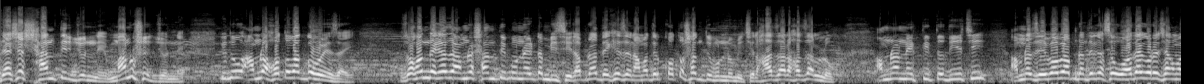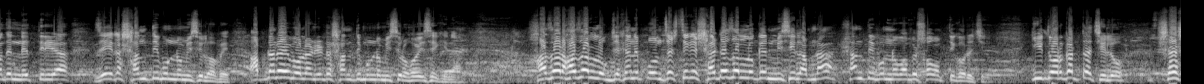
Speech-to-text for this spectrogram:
দেশের শান্তির জন্য, মানুষের জন্য। কিন্তু আমরা হতভাগ্য হয়ে যাই। যখন দেখা যায় আমরা শান্তিপূর্ণ একটা মিছিল, আপনারা দেখেছেন আমাদের কত শান্তিপূর্ণ মিছিল, হাজার হাজার লোক। আমরা নেতৃত্ব দিয়েছি, আমরা যেভাবে আপনাদের কাছে ওয়াদা করেছে, আমাদের নেত্রীরা যে এটা শান্তিপূর্ণ মিছিল হবে। আপনারাই বলেন এটা শান্তিপূর্ণ মিছিল হয়েছে কিনা। হাজার হাজার লোক, যেখানে পঞ্চাশ থেকে ষাট হাজার লোকের মিছিল আমরা শান্তিপূর্ণভাবে সমাপ্তি করেছি। কি দরকারটা ছিল? শেষ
